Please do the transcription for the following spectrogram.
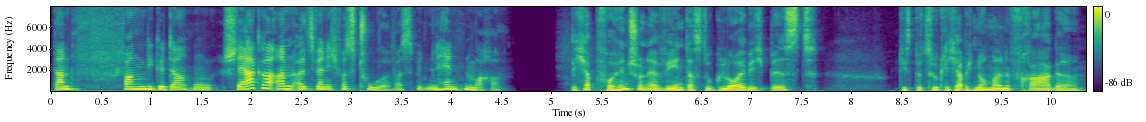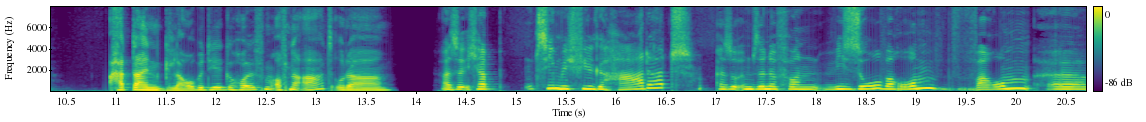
dann fangen die Gedanken stärker an, als wenn ich was tue, was mit den Händen mache. Ich habe vorhin schon erwähnt, dass du gläubig bist. Diesbezüglich habe ich noch mal eine Frage. Hat dein Glaube dir geholfen auf eine Art oder? Also ich habe ziemlich viel gehadert, also im Sinne von wieso, warum, warum äh,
